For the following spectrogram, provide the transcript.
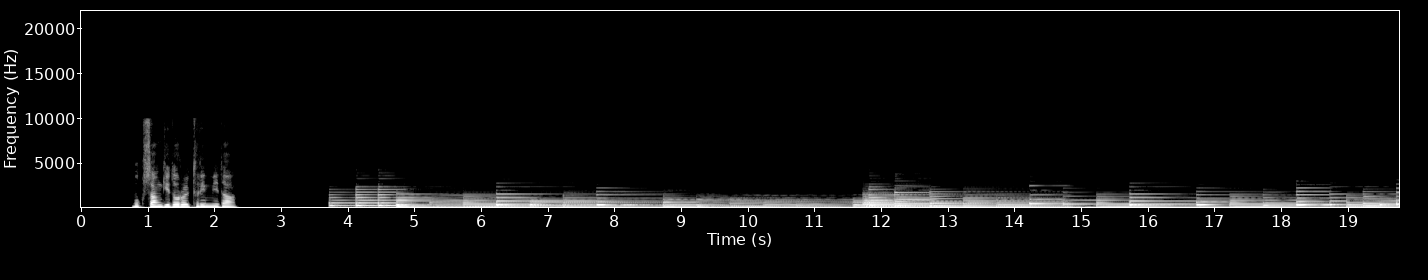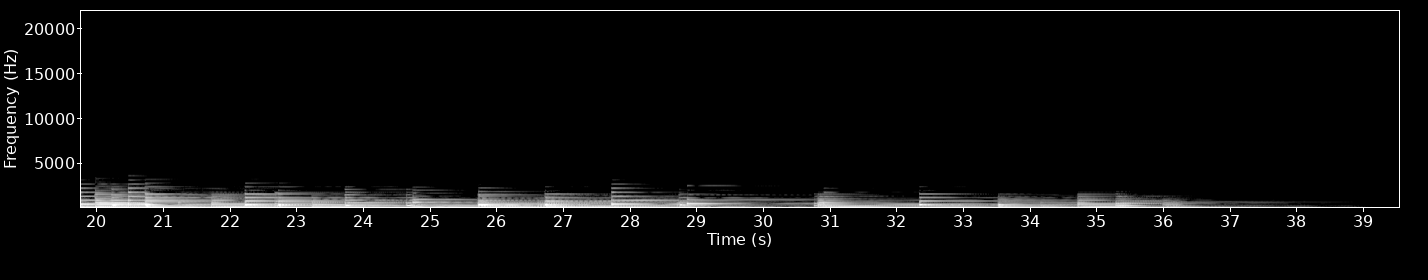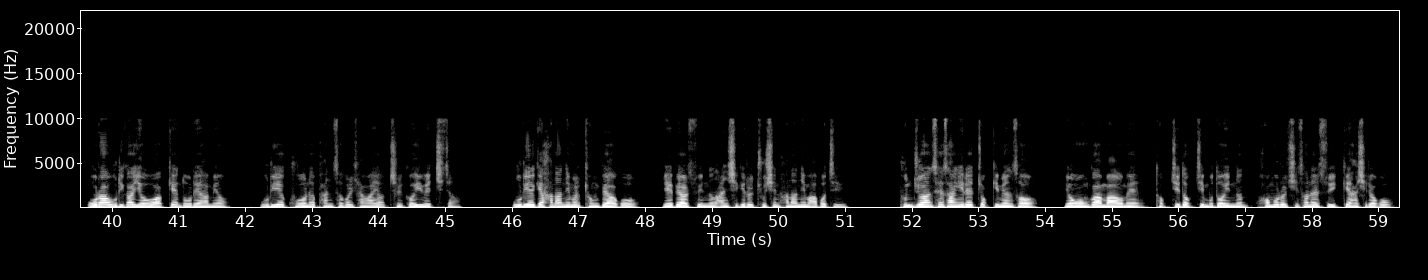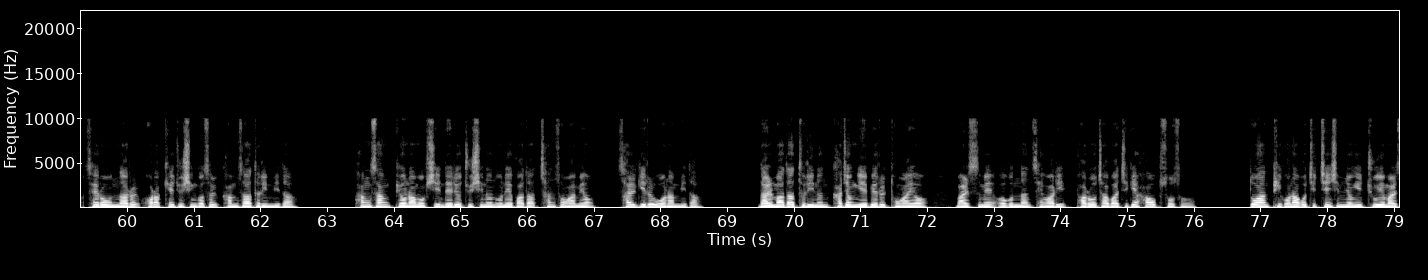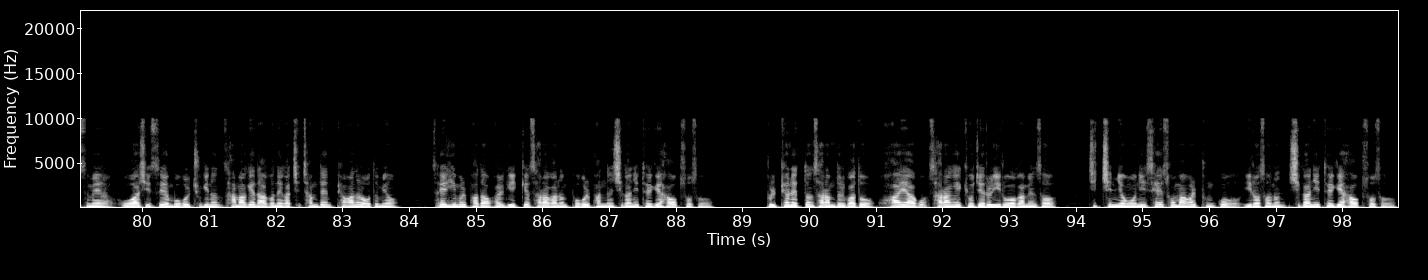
묵상 기도를 드립니다. 오라 우리가 여호와께 노래하며 우리의 구원의 반석을 향하여 즐거이 외치자. 우리에게 하나님을 경배하고 예배할 수 있는 안식일을 주신 하나님 아버지. 분주한 세상 일에 쫓기면서 영혼과 마음에 덕지덕지 묻어 있는 허물을 씻어낼 수 있게 하시려고 새로운 날을 허락해 주신 것을 감사드립니다. 항상 변함없이 내려주시는 은혜 받아 찬송하며 살기를 원합니다. 날마다 드리는 가정 예배를 통하여 말씀에 어긋난 생활이 바로 잡아지게 하옵소서. 또한 피곤하고 지친 심령이 주의 말씀에 오아시스의 목을 축이는 사막의 나그네 같이 참된 평안을 얻으며 새 힘을 받아 활기 있게 살아가는 복을 받는 시간이 되게 하옵소서. 불편했던 사람들과도 화해하고 사랑의 교제를 이루어가면서 지친 영혼이 새 소망을 품고 일어서는 시간이 되게 하옵소서.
